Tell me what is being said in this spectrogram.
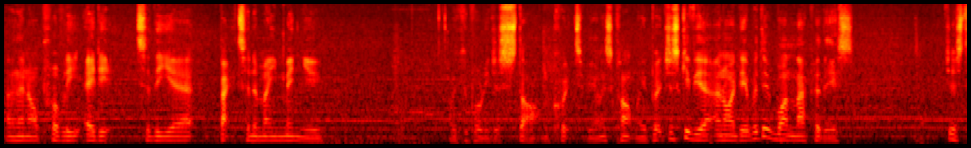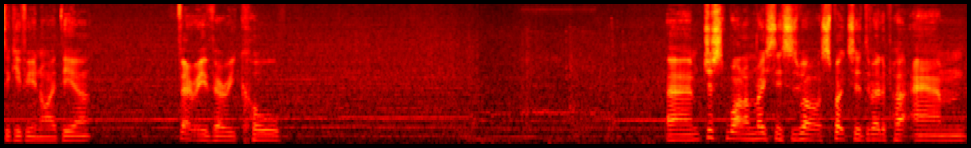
And then I'll probably edit to the uh, back to the main menu. We could probably just start and quit, to be honest, can't we? But just give you an idea. We'll do one lap of this, just to give you an idea. Very, very cool. Um, just while I'm racing this as well, I spoke to the developer and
